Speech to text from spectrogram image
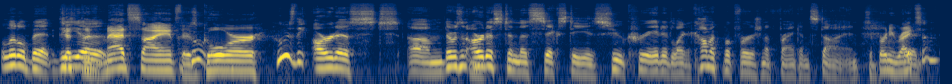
a little bit. The, Just uh, there's mad science, there's who- gore. Who's the artist? Um, there was an artist in the '60s who created like a comic book version of Frankenstein. Is it Bernie Wrightson?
